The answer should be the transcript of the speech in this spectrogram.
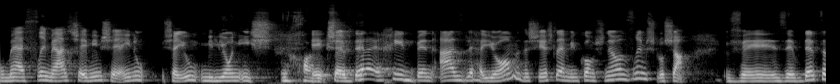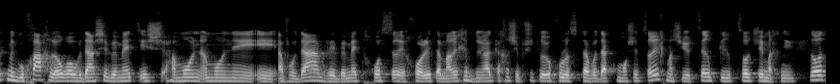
או 120 מאז שהימים שהיינו, שהיו מיליון איש. נכון. אה, כשההבדל היחיד בין אז להיום זה שיש להם במקום שני עוזרים שלושה. וזה הבדל קצת מגוחך לאור העובדה שבאמת יש המון המון אה, אה, עבודה ובאמת חוסר יכולת, המערכת בנויה ככה שפשוט לא יוכלו לעשות עבודה כמו שצריך, מה שיוצר פרצות שמכניסות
